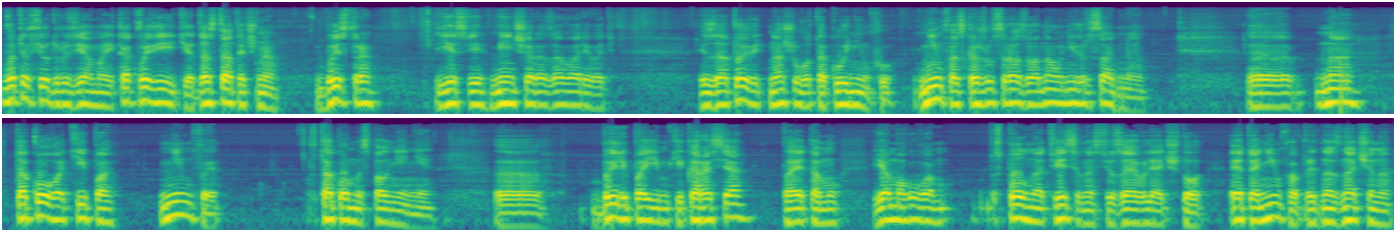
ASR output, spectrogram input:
Вот и все, друзья мои. Как вы видите, достаточно быстро, если меньше разговаривать изготовить нашу вот такую нимфу. Нимфа, скажу сразу, она универсальная. Э, на такого типа нимфы в таком исполнении э, были поимки карася, поэтому я могу вам с полной ответственностью заявлять, что эта нимфа предназначена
